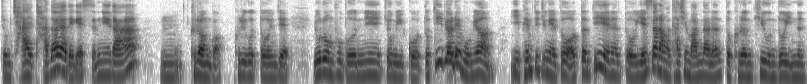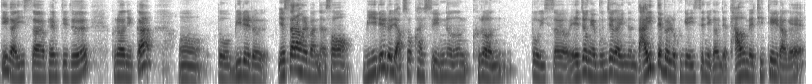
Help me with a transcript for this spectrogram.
좀 잘 닫아야 되겠습니다. 음, 그런 거. 그리고 또 이제 요런 부분이 좀 있고 또 띠별에 보면 이 뱀띠 중에도 어떤 띠에는 또 옛사랑을 다시 만나는 또 그런 기운도 있는 띠가 있어요. 뱀띠들. 그러니까 어, 또 미래를 옛사랑을 만나서 미래를 약속할 수 있는 그런 또 있어요. 애정에 문제가 있는 나이대별로 그게 있으니까 이제 다음에 디테일하게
